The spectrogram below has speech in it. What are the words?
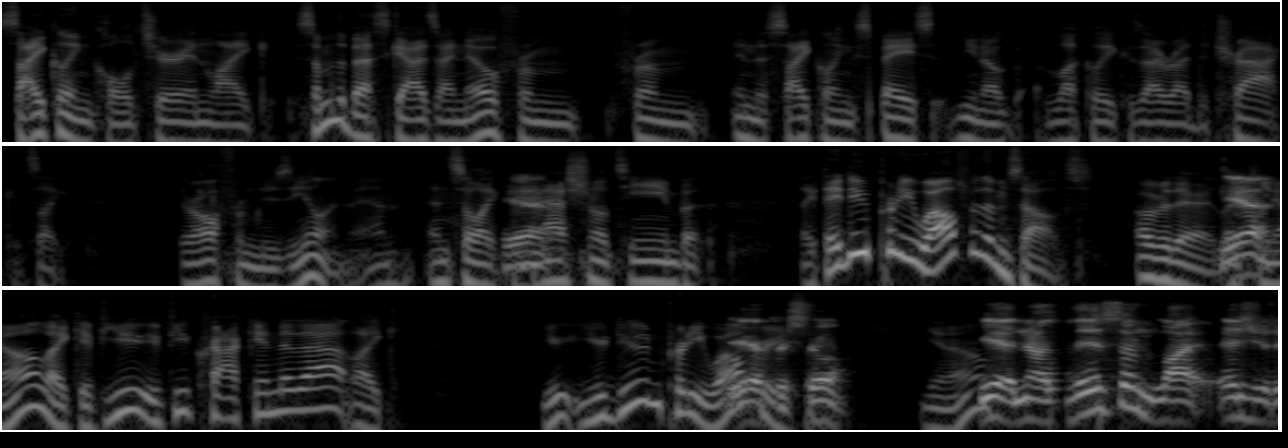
cycling culture, and like some of the best guys I know from from in the cycling space. You know, luckily because I ride the track, it's like they're all from New Zealand, man. And so like the national team, but like they do pretty well for themselves over there. Like Yeah. you know, like if you if you crack into that, like you're you're doing pretty well yeah, for for sure. You know? Yeah, no, there's some like as you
